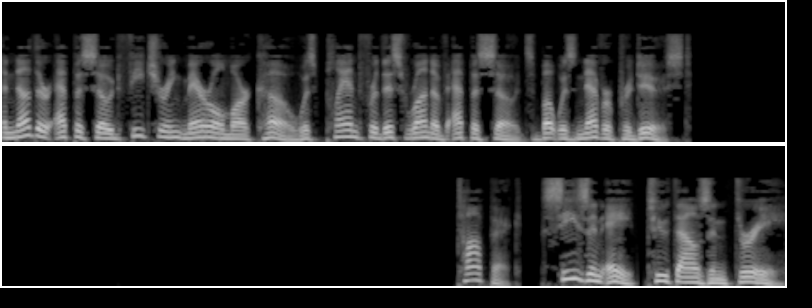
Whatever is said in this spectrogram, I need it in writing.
Another episode featuring Meryl Markoe was planned for this run of episodes but was never produced. Topic: Season 8, 2003.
